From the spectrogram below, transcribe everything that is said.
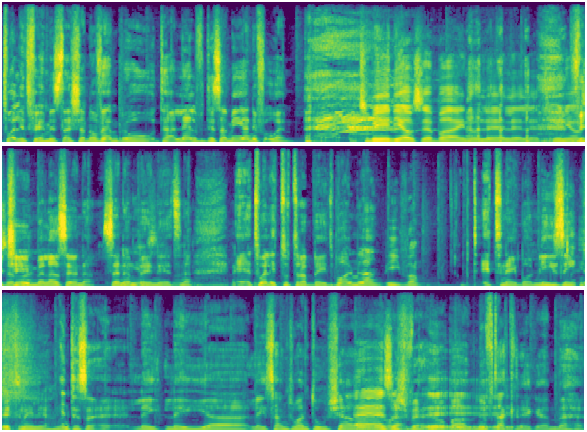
Twalid fi 15 novembru tal-1900 nifqwem. 78 u le, le, le. Viċin mela sena, sena bejnietna. Twalid tu trabbejt bolmla? Iva. it-tnej bol mlizi. It-tnej li aħna. Inti eh, lej San Ġwan Tuxa. Eh, eżatt. Eh, niftakrek meħe.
